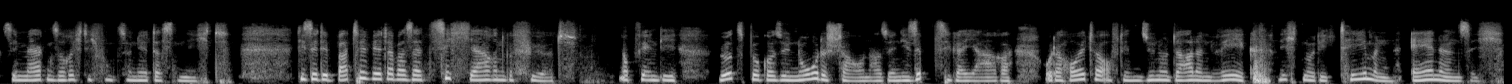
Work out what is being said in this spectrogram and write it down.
Sie merken, so richtig funktioniert das nicht. Diese Debatte wird aber seit zig Jahren geführt. Ob wir in die Würzburger Synode schauen, also in die 70er Jahre oder heute auf den synodalen Weg, nicht nur die Themen ähneln sich.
